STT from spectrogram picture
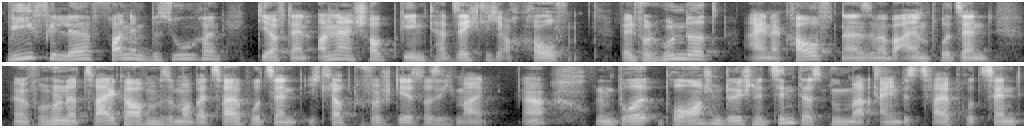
wie viele von den Besuchern, die auf deinen Online-Shop gehen, tatsächlich auch kaufen. Wenn von 100 einer kauft, na, sind wir bei 1 Prozent. Wenn wir von 102 kaufen, sind wir bei 2 Prozent. Ich glaube, du verstehst, was ich meine. Und im Branchendurchschnitt sind das nun mal 1 bis 2 Prozent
